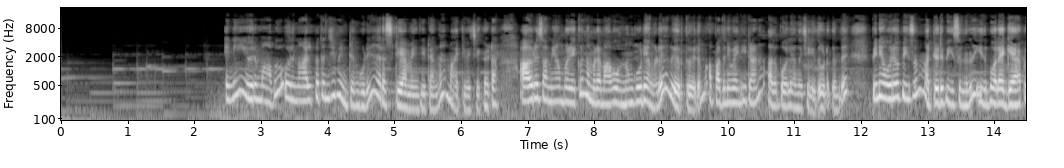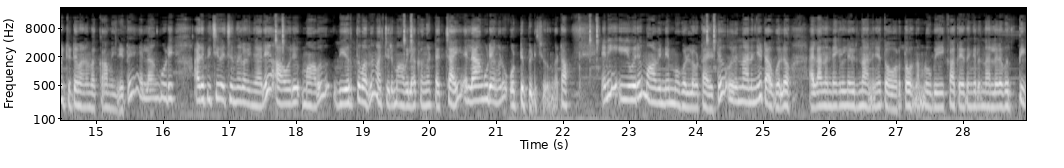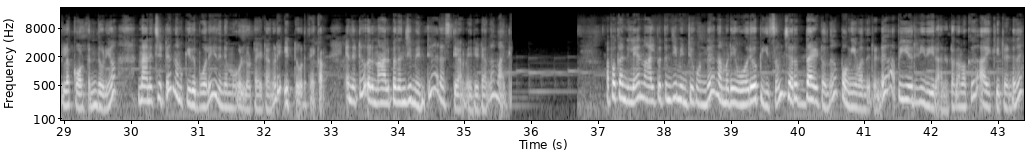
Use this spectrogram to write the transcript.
ഇനി ഈ ഒരു മാവ് ഒരു നാൽപ്പത്തഞ്ച് മിനിറ്റും കൂടി റെസ്റ്റ് ചെയ്യാൻ വേണ്ടിയിട്ട് അങ്ങ് മാറ്റി വെച്ചേക്കാം കേട്ടോ. ആ ഒരു സമയമാകുമ്പോഴേക്കും നമ്മുടെ മാവ് ഒന്നും കൂടി അങ്ങോട്ട് വീർത്ത് വരും. അപ്പോൾ അതിന് വേണ്ടിയിട്ടാണ് അതുപോലെ അങ്ങ് ചെയ്ത് കൊടുക്കുന്നത്. പിന്നെ ഓരോ പീസും മറ്റൊരു പീസിൽ നിന്ന് ഇതുപോലെ ഗ്യാപ്പ് ഇട്ടിട്ട് വേണം വെക്കാൻ വേണ്ടിയിട്ട്. എല്ലാം കൂടി അടുപ്പിച്ച് വെച്ചെന്ന് കഴിഞ്ഞാൽ ആ ഒരു മാവ് വീർത്ത് വന്ന് മറ്റൊരു മാവിലേക്ക് അങ്ങ് ടച്ചായി എല്ലാം കൂടി അങ്ങോട്ട് ഒട്ടിപ്പിടിച്ചു പോകും കേട്ടോ. ഇനി ഈ ഒരു മാവിന്റെ മുകളിലോട്ടായിട്ട് ഒരു നനഞ്ഞ ടവലോ അല്ലാന്നുണ്ടെങ്കിൽ ഒരു നനഞ്ഞ തോർത്തോ നമ്മൾ ഉപയോഗിക്കാത്ത ഏതെങ്കിലും നല്ലൊരു വൃത്തിയുള്ള കോട്ടൺ തുണിയോ നനച്ചിട്ട് നമുക്ക് ഇതുപോലെ ഇതിന്റെ മുകളിലോട്ടായിട്ട് അങ്ങോട്ട് ഇട്ട് കൊടുത്തേക്കാം എന്നിട്ട് ഒരു നാൽപ്പത്തഞ്ച് മിനിറ്റ് റെസ്റ്റ് ചെയ്യാൻ വേണ്ടിയിട്ട് അങ്ങ് മാറ്റി. അപ്പോൾ കണ്ടില്ലേ നാൽപ്പത്തഞ്ച് മിനിറ്റ് കൊണ്ട് നമ്മുടെ ഓരോ പീസും ചെറുതായിട്ടൊന്ന് പൊങ്ങി വന്നിട്ടുണ്ട്. അപ്പോൾ ഈ ഒരു രീതിയിലാണ് കേട്ടോ നമുക്ക് ആക്കിയിട്ടേണ്ടത്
